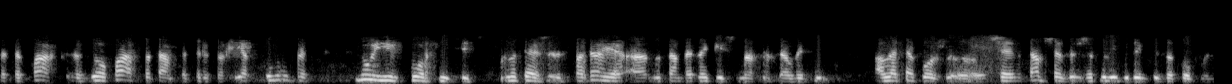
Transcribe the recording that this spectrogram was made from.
це, це парк, зоопарк, то там це територія клуби. Ну і в Кохниці, воно теж спадає, а ну там де найбільше нас населений пункт. Але також е, ще там ще житлові будинки затоплені.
